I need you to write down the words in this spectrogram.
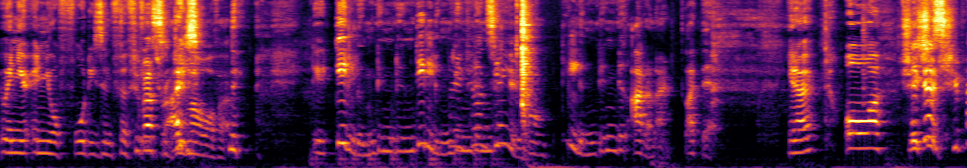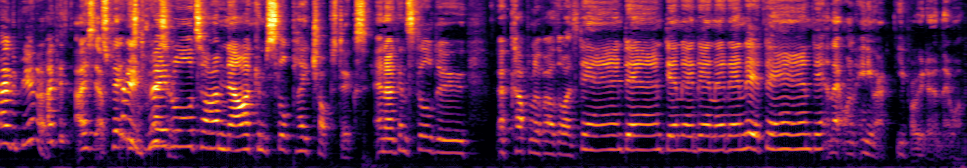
When you're in your forties and fifties, Give us a right? demo of it. I can't see. I don't know, like that you know. Or she. Just, she played the piano. I, could, I, I play, used to play it all the time. Now I can still play chopsticks, and I can still do a couple of other ones. Dan dan dan dan dan dan dan dan. dan that one. Anyway, you probably don't know that one.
